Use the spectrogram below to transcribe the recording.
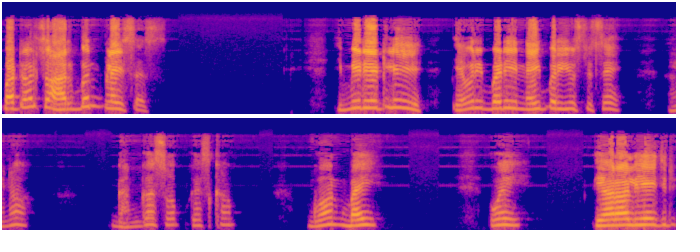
but also urban places. Immediately everybody neighbor used to say, you know, Ganga soap has come. Go on buy. Why? They are all aged.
